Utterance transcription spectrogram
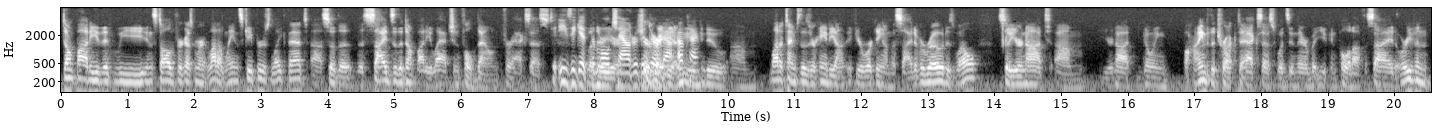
dump body that we installed for a customer. A lot of landscapers like that. Uh, so the the sides of the dump body latch and fold down for access. to easy get the mulch out or the Sure, dirt right, out. yeah, you- okay. You can do um, a lot of times those are handy on if you're working on the side of a road as well. So you're not um, you're not going behind the truck to access what's in there, but you can pull it off the side, or even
